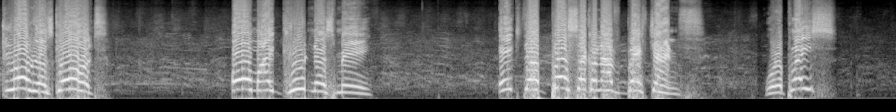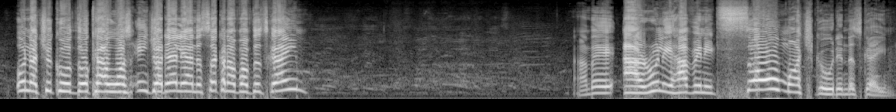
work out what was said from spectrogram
glorious God. Oh my goodness me. It's the best second half best chance. We replace Unachuku Doka was injured earlier in the second half of this game. And they are really having it so much good in this game.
